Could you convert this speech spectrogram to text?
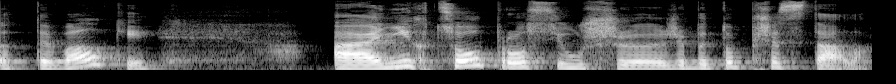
від té války, а вони chcуть просто, щоб то перестало.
